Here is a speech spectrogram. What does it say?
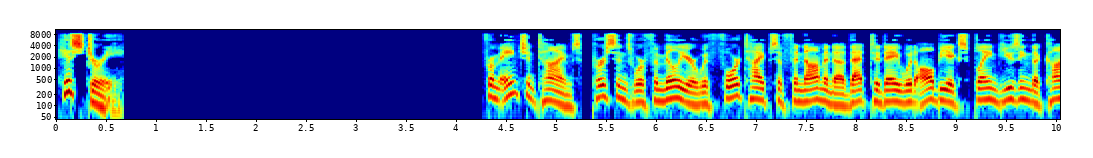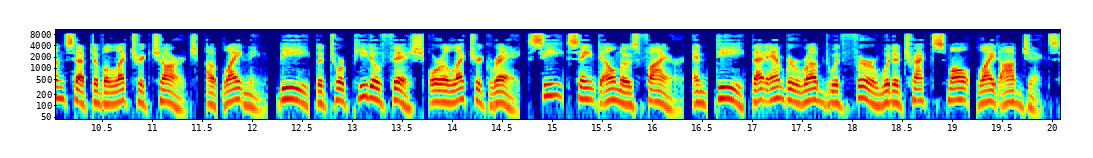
History From ancient times, persons were familiar with four types of phenomena that today would all be explained using the concept of electric charge, a lightning, b the torpedo fish or electric ray, c St. Elmo's fire, and d that amber rubbed with fur would attract small, light objects.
